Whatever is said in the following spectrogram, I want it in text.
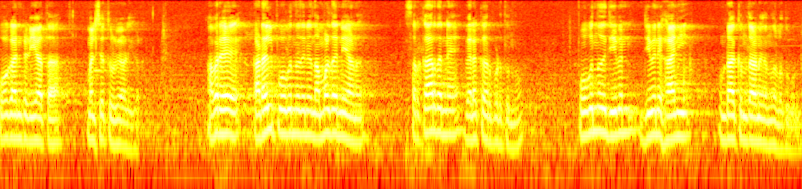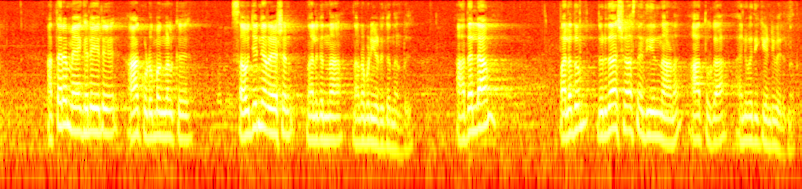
പോകാൻ കഴിയാത്ത മത്സ്യത്തൊഴിലാളികൾ. അവരെ കടലിൽ പോകുന്നതിന് നമ്മൾ തന്നെയാണ് സർക്കാർ തന്നെ വിലക്ക് ഏർപ്പെടുത്തുന്നു. പോകുന്നത് ജീവൻ ജീവന് ഹാനി ഉണ്ടാക്കുന്നതാണ് എന്നുള്ളതുകൊണ്ട്. അത്തരം മേഖലയിൽ ആ കുടുംബങ്ങൾക്ക് സൗജന്യ റേഷൻ നൽകുന്ന നടപടിയെടുക്കുന്നുണ്ട്. അതെല്ലാം പലതും ദുരിതാശ്വാസ നിധിയിൽ നിന്നാണ് ആ തുക അനുവദിക്കേണ്ടി വരുന്നത്.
